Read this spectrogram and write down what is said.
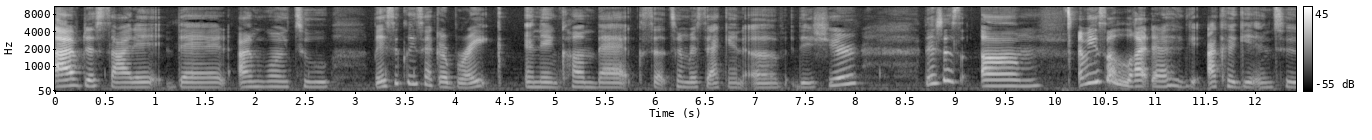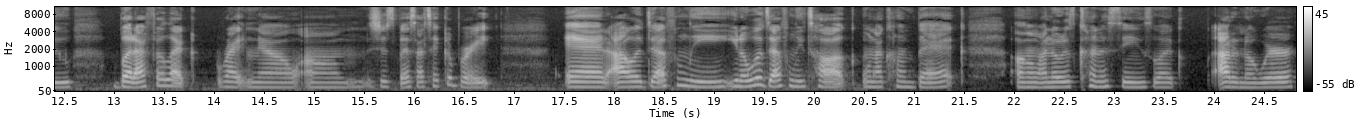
I've decided that I'm going to basically take a break and then come back September 2nd of this year. There's just, um, I mean, it's a lot that I could get, I could get into, but I feel like right now. Um, it's just best I take a break. And I will definitely, you know, we'll definitely talk when I come back. Um, I know this kind of seems like I don't know where,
